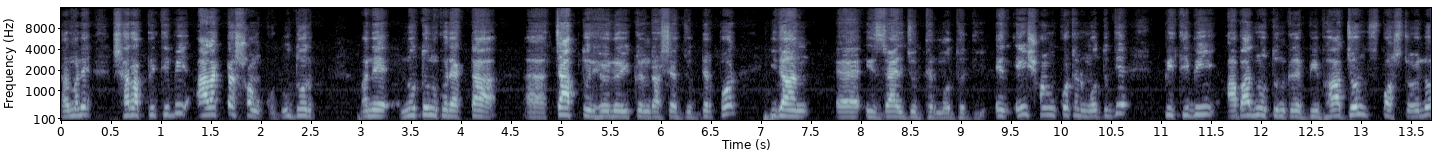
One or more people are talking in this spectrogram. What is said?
তার মানে সারা পৃথিবী আর একটা সংকট, উদর মানে নতুন করে একটা চাপ তৈরি হলো ইউক্রেন রাশিয়ার যুদ্ধের পর, ইরান ইসরায়েল যুদ্ধের মধ্য দিয়ে। এই সংকটের মধ্য দিয়ে পৃথিবী আবার নতুন করে বিভাজন স্পষ্ট হলো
